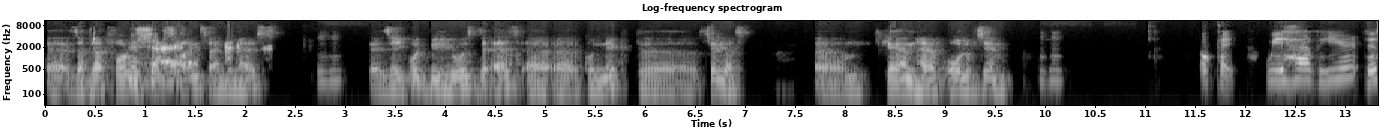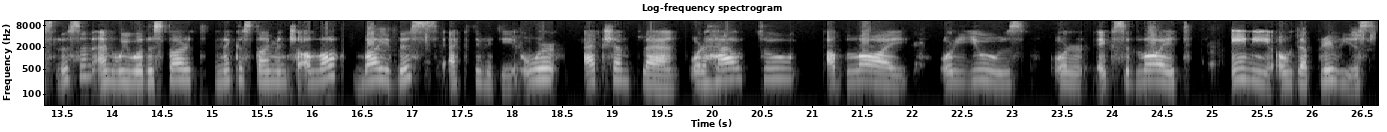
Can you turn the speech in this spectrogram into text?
uh, the platform Yes, for I- science and math, Mhm. uh, they could be used as a, a connect uh, series. Um, can have all of them. Okay, we have here this lesson and we will start next time inshallah by this activity or action plan or how to apply or use or exploit any of the previous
